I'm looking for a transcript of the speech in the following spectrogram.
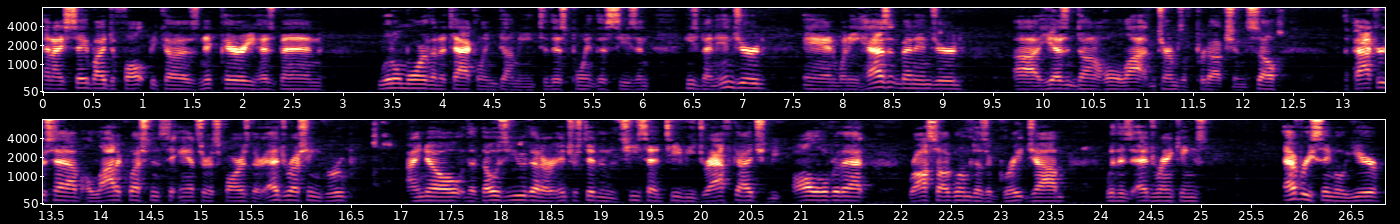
and I say by default because Nick Perry has been little more than a tackling dummy to this point this season. He's been injured, and when he hasn't been injured, uh, he hasn't done a whole lot in terms of production. So the Packers have a lot of questions to answer as far as their edge rushing group. I know that those of you that are interested in the Cheesehead TV draft guide should be all over that. Ross Uglem does a great job with his edge rankings every single year,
